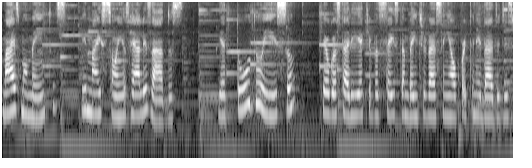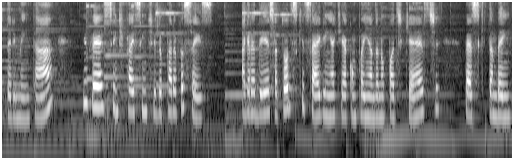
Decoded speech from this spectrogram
mais momentos e mais sonhos realizados. E é tudo isso que eu gostaria que vocês também tivessem a oportunidade de experimentar e ver se faz sentido para vocês. Agradeço a todos que seguem aqui acompanhando no podcast. Peço que também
